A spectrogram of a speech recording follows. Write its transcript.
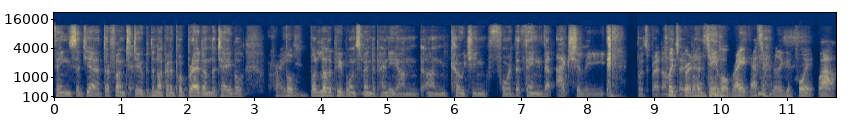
things that yeah they're fun to do but they're not going to put bread on the table. Right. but, but a lot of people won't spend a penny on on coaching for the thing that actually puts bread on puts bread on the table right that's a really good point wow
